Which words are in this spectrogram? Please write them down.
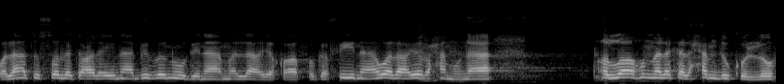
ولا تسلط علينا بذنوبنا من لا يخافك فينا ولا يرحمنا اللهم لك الحمد كله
